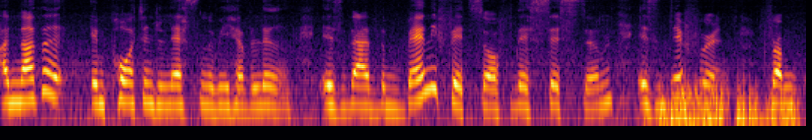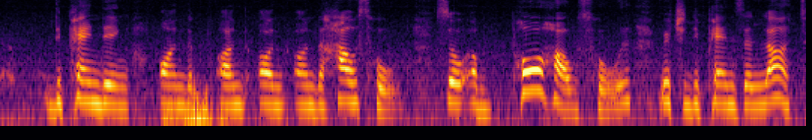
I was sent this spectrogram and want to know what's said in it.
Another important lesson we have learned is that the benefits of this system is different from depending on the, on, on, on the household. So a poor household, which depends a lot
